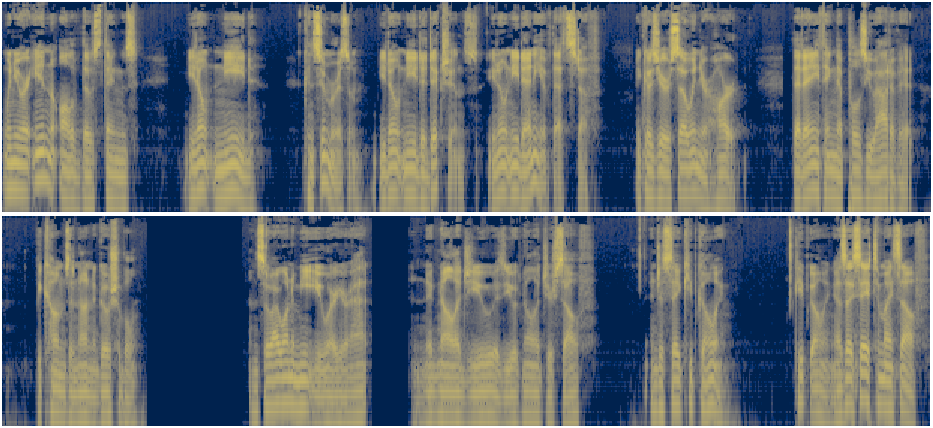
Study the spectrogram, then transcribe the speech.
When you are in all of those things, you don't need consumerism. You don't need addictions. You don't need any of that stuff because you're so in your heart that anything that pulls you out of it becomes a non negotiable. And so I want to meet you where you're at and acknowledge you as you acknowledge yourself and just say, keep going. Keep going. As I say to myself,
